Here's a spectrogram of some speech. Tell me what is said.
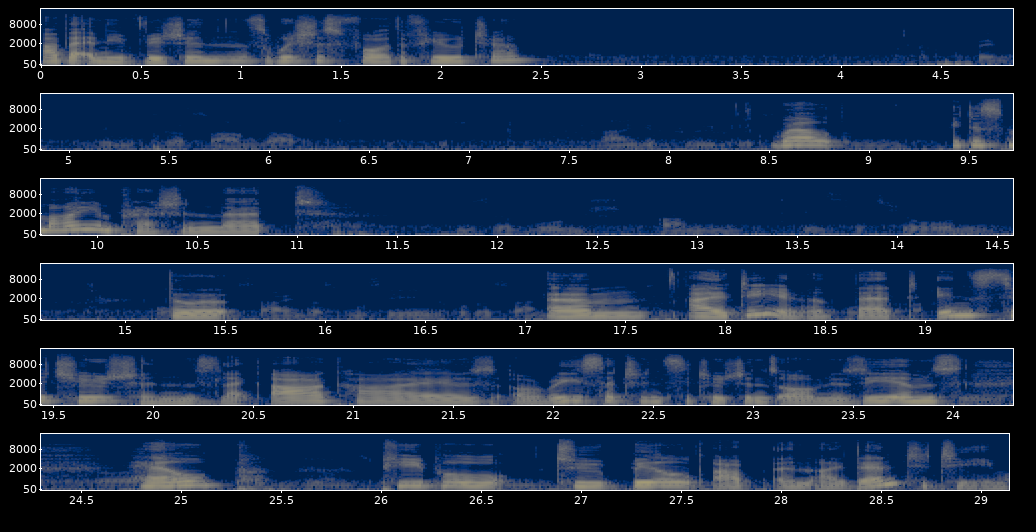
Are there any visions, wishes for the future? Well, it is my impression that the um, idea that institutions like archives or research institutions or museums help people to build up an identity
